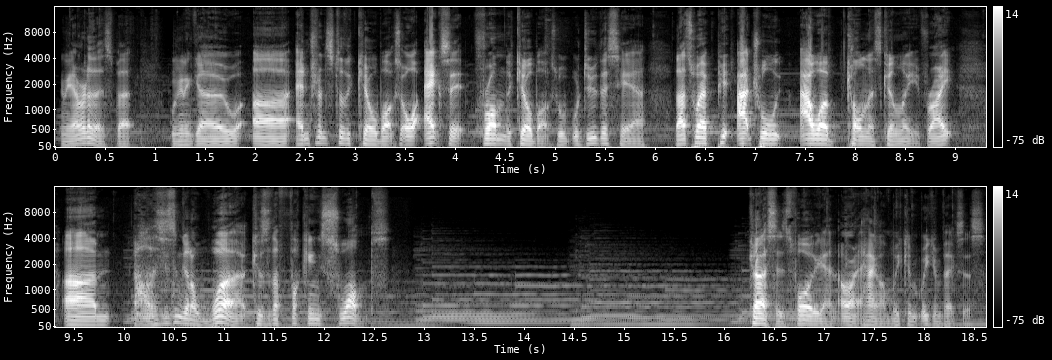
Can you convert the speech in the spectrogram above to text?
We're going to get rid of this bit. We're going to go uh, entrance to the kill box, or exit from the kill box. We'll, we'll do this here. That's where actual our colonists can leave, right? Um, oh, this isn't going to work because of the fucking swamps. Curses, forward again. Alright, hang on. We can we can fix this.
